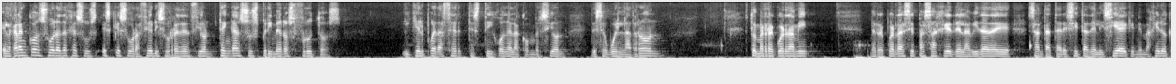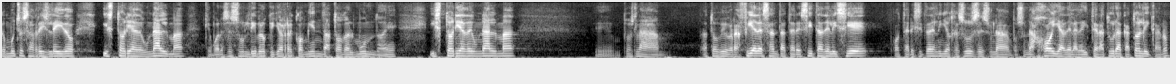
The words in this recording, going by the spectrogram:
el gran consuelo de Jesús es que su oración y su redención tengan sus primeros frutos y que él pueda ser testigo de la conversión de ese buen ladrón. Esto me recuerda a mí, me recuerda a ese pasaje de la vida de Santa Teresita de Lisieux, que me imagino que muchos habréis leído Historia de un alma, que bueno, ese es un libro que yo recomiendo a todo el mundo. ¿eh? Historia de un alma, eh, pues la autobiografía de Santa Teresita de Lisieux, o Teresita del Niño Jesús, es una, pues una joya de la literatura católica, ¿no?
